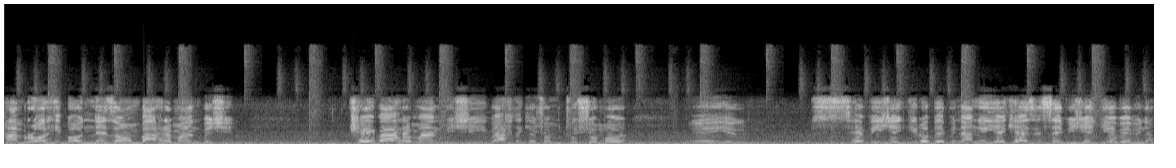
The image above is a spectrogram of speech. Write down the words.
همراهی با نظام بهره مند بشی. کی بهره مند میشی؟ وقتی که شما تو شما سه ویژگی رو ببینن یا یکی از این سه ویژگی رو ببینن.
